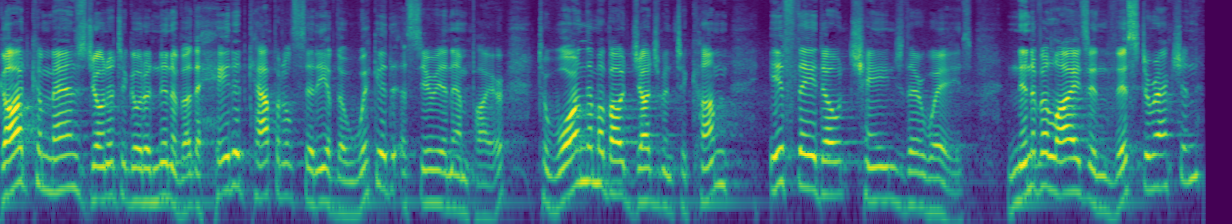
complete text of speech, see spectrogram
God commands Jonah to go to Nineveh, the hated capital city of the wicked Assyrian Empire, to warn them about judgment to come if they don't change their ways. Nineveh lies in this direction,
